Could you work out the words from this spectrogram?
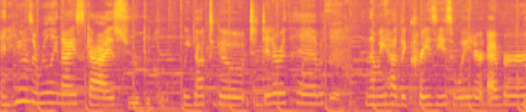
and he was a really nice guy. Super cool. We got to go to dinner with him, Yeah. and then we had the craziest waiter ever,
